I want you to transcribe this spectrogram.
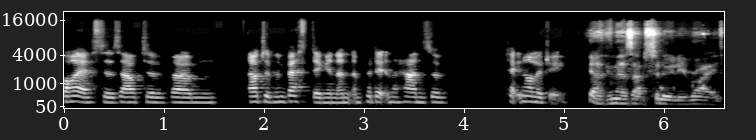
biases out of um, out of investing and, and put it in the hands of technology. Yeah, I think that's absolutely right.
